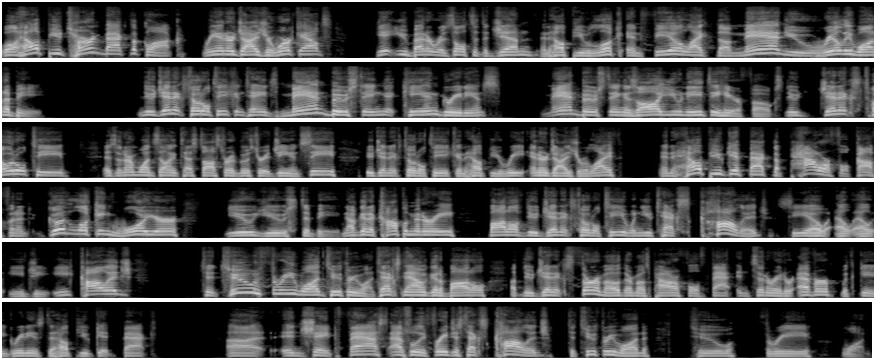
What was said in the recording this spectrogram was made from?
will help you turn back the clock re energize your workouts, get you better results at the gym, and help you look and feel like the man you really want to be. Nugenix Total T contains man boosting key ingredients. Man boosting is all you need to hear, folks. Nugenix Total T is the number one selling testosterone booster at GNC. Nugenix Total T can help you re energize your life and help you get back the powerful, confident, good looking warrior you used to be. Now, get a complimentary bottle of Nugenix Total T when you text college, C O L L E G E, college to 231231. Text now and get a bottle of Nugenix Thermo, their most powerful fat incinerator ever, with key ingredients to help you get back uh, in shape fast. Absolutely free. Just text college to 231231.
